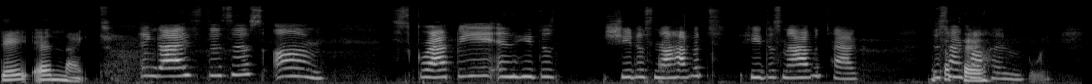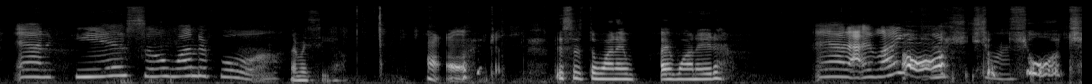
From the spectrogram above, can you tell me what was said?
day and night. And guys, this is um Scrappy, and he does. She does not have a. T- he does not have a tag. This It's time I call him boy, and he is so wonderful. Let me see. Oh, this is the one I, I wanted. And I like. Oh, she's so one. cute.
